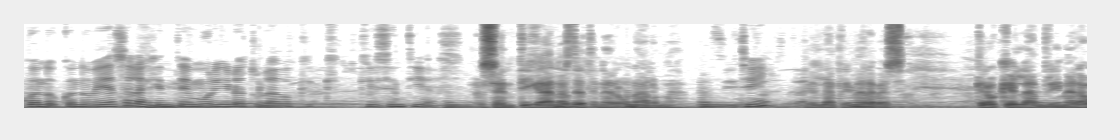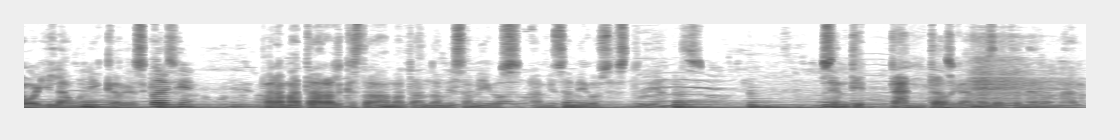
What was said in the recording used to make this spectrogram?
cuando, cuando veías a la gente morir a tu lado, ¿qué, qué, qué sentías? Sentí ganas de tener un arma. ¿Sí? Es la primera vez, creo que la primera y la única vez que ¿Para qué? para matar al que estaba matando a mis amigos, a mis amigos estudiantes. Sentí tantas ganas de tener un arma.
